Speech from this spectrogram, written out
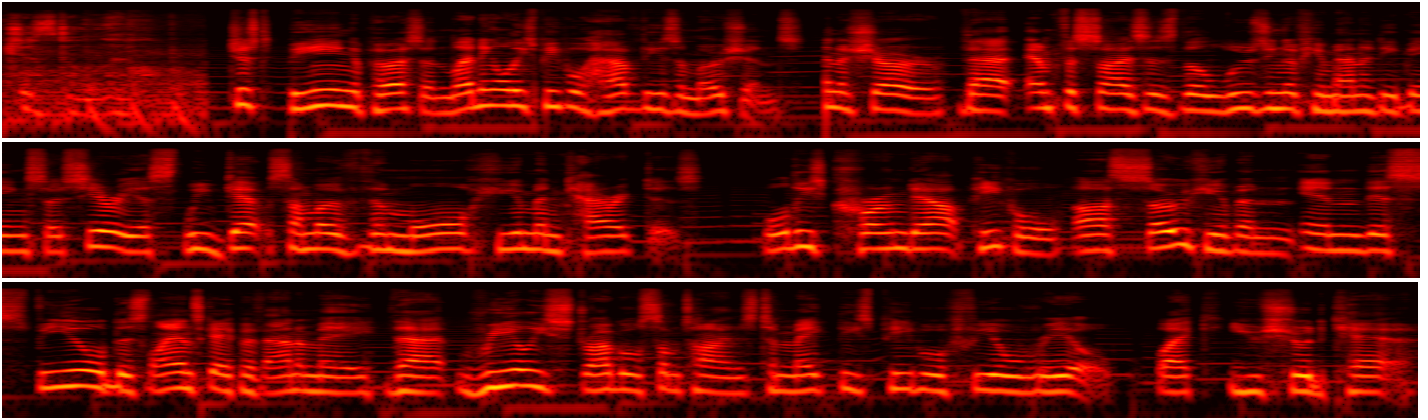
Just a little. just being a person, letting all these people have these emotions. In a show that emphasizes the losing of humanity being so serious, we get some of the more human characters. All these chromed out people are so human in this field, this landscape of anime that really struggles sometimes to make these people feel real, like you should care.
